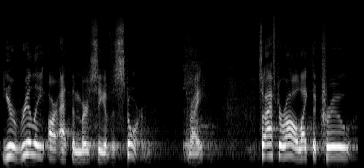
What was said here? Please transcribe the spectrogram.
you really are at the mercy of the storm, right? So, after all, like the crew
